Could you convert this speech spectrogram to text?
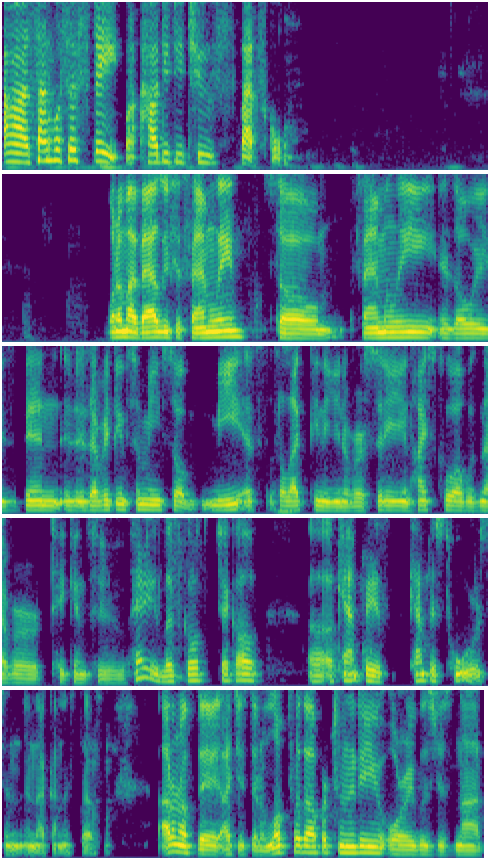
uh, San Jose State, how did you choose that school? One of my values is family. So family has always been is, is, everything to me. So me as selecting a university in high school, I was never taken to, hey, let's go check out uh, a campus, campus tours and, and that kind of stuff. I don't know if they I just didn't look for the opportunity or it was just not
